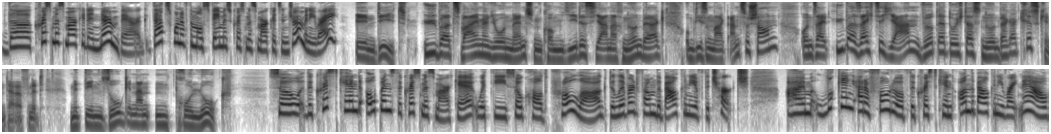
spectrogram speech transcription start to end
The Christmas market in Nuremberg, that's one of the most famous Christmas markets in Germany, right? Indeed. Über zwei Millionen Menschen kommen jedes Jahr nach Nürnberg, um diesen Markt anzuschauen. Und seit über 60 Jahren wird er durch das Nürnberger Christkind eröffnet. Mit dem sogenannten Prolog. So, the Christkind opens the Christmas market with the so called prologue delivered from the balcony of the church. I'm looking at a photo of the Christkind on the balcony right now,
